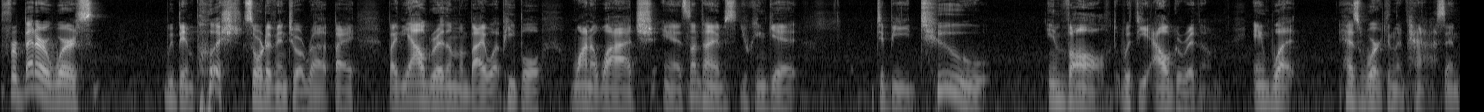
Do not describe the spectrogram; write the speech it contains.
for better or worse, we've been pushed sort of into a rut by by the algorithm and by what people want to watch, and sometimes you can get to be too involved with the algorithm and what has worked in the past. And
